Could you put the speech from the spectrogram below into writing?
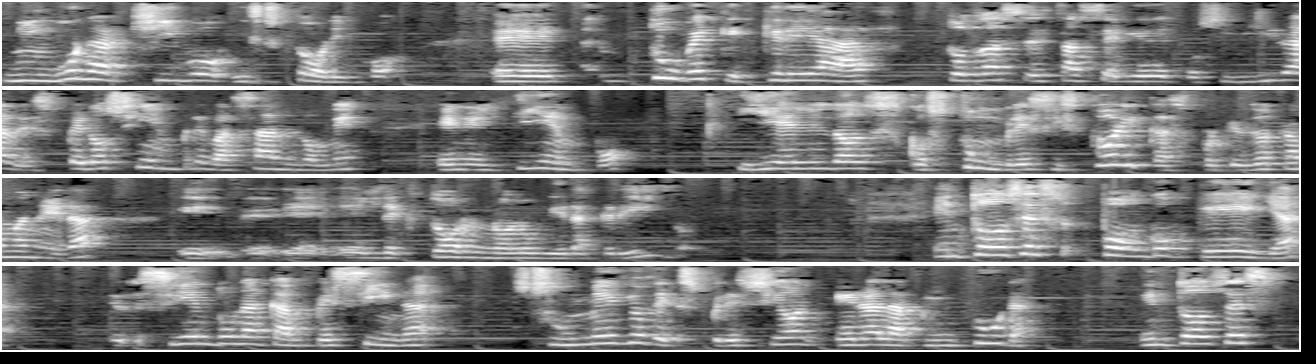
ningún archivo histórico, eh, tuve que crear toda esta serie de posibilidades, pero siempre basándome en el tiempo y en las costumbres históricas, porque de otra manera eh, eh, el lector no lo hubiera creído. Entonces pongo que ella, siendo una campesina, su medio de expresión era la pintura. Entonces,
